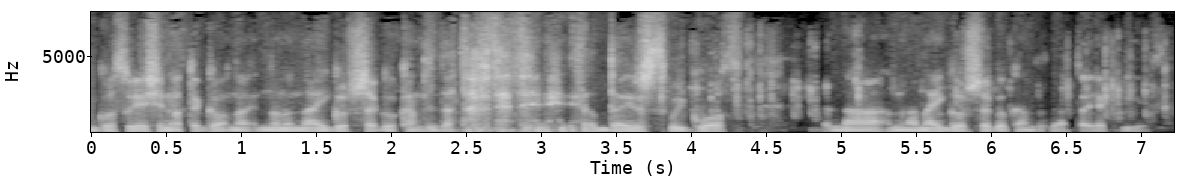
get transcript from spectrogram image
głosuje się na tego, na, no, na najgorszego kandydata wtedy. Oddajesz swój głos na, na najgorszego kandydata, jaki jest.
